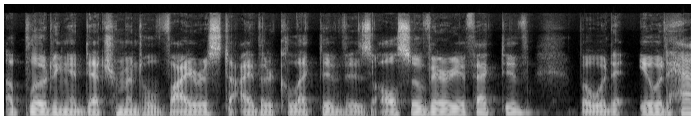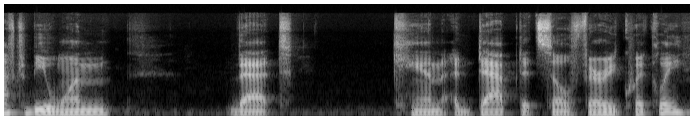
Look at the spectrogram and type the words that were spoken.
Uploading a detrimental virus to either collective is also very effective, but would it would have to be one that can adapt itself very quickly.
